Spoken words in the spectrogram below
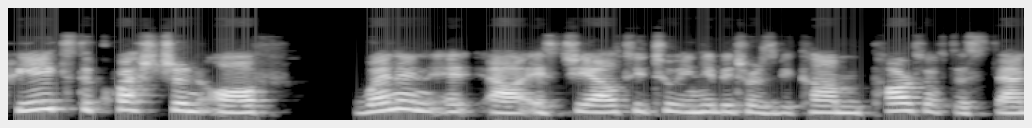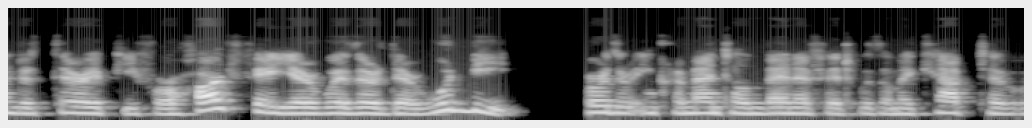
creates the question of when an uh, SGLT2 inhibitors become part of the standard therapy for heart failure, whether there would be further incremental benefit with omecamtiv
